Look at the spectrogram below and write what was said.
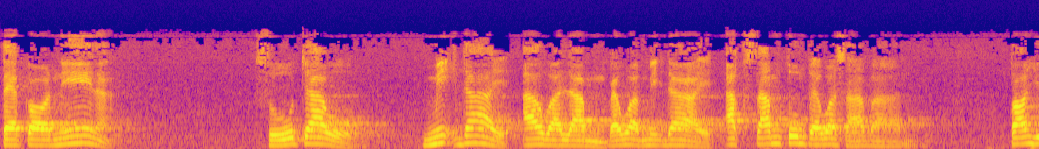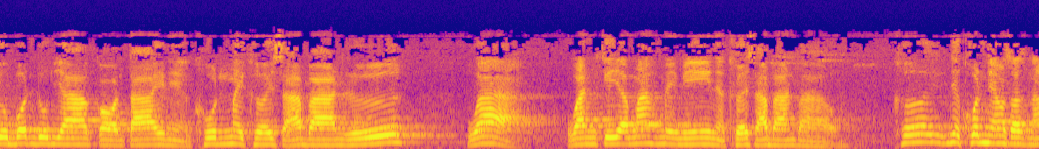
แต่ก่อนนี้นะ่ะ สูเจ้า มิได้อาวาลัม แปลว่ามิได้ อักซัมตุมแปลว่าสาบานตอนอยู่บนดุนยาก่อนตายเนี่ย คุณไม่เคยสาบานหรือว่า วันกิยามะไม่มีเนี่ยเคยสาบานเปล่า เคยเนี่ยคนแนวศาสนา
